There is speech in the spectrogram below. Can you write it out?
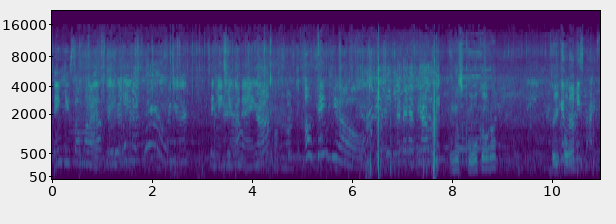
Thank you. So much. Say thank you, Renee. Oh, thank you. Have a happy Halloween. Isn't this cool, Coda? Are you Look at cold? mommy's prize.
